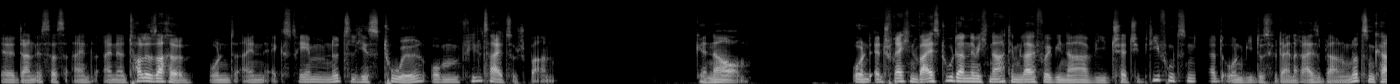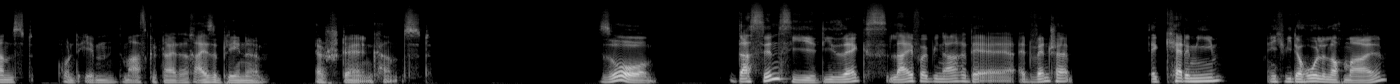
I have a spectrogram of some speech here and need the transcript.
äh, dann ist das ein, eine tolle Sache und ein extrem nützliches Tool, um viel Zeit zu sparen. Genau. Und entsprechend weißt du dann nämlich nach dem Live-Webinar, wie ChatGPT funktioniert und wie du es für deine Reiseplanung nutzen kannst und eben maßgeschneiderte Reisepläne erstellen kannst. So, das sind sie, die sechs Live-Webinare der Adventure Academy. Ich wiederhole nochmal.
